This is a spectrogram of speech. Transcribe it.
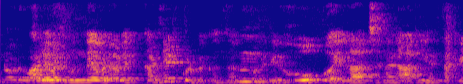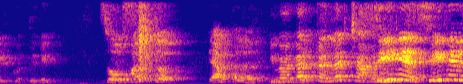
ನೋಡುವ. ಒಳ್ಳೆ ಒಳ್ಳೆ ಮುಂದೆ ಒಳ್ಳೆ ಒಳ್ಳೆ ಕಂಟೆಂಟ್ ಕೊಡ್ಬೇಕಂತ ಅನ್ಕೊಂಡಿದೀವಿ. ಹೋಪ್ ಎಲ್ಲ ಚೆನ್ನಾಗಿ ಆಗ್ಲಿ ಅಂತ ಕೇಳ್ಕೊತೀವಿ. ಸೊ ಫಸ್ಟ್ ಯಾವ ಕಲರ್ ಇವಾಗ ಕಲರ್ ಸೀನಿಯರ್ ಸೀನಿಯರ್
